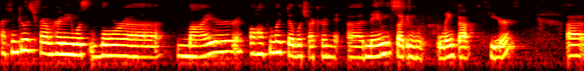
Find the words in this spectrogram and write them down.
I think it was from her name was Laura Meyer. I'll have to like double check her uh, name so I can link that here. Uh,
